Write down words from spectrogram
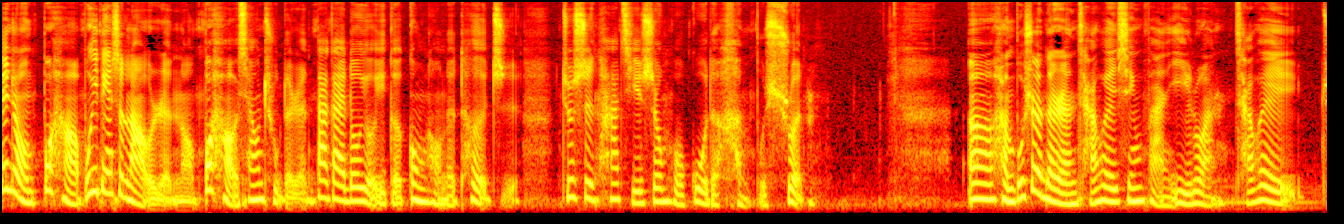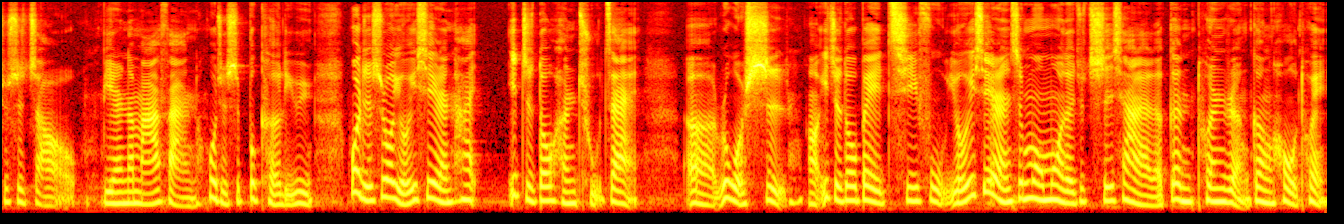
那种不好，不一定是老人哦，不好相处的人，大概都有一个共同的特质，就是他其实生活过得很不顺。嗯、很不顺的人才会心烦意乱，才会就是找别人的麻烦，或者是不可理喻，或者说有一些人他一直都很处在。呃，弱势啊，一直都被欺负。有一些人是默默的就吃下来了，更吞忍，更后退。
